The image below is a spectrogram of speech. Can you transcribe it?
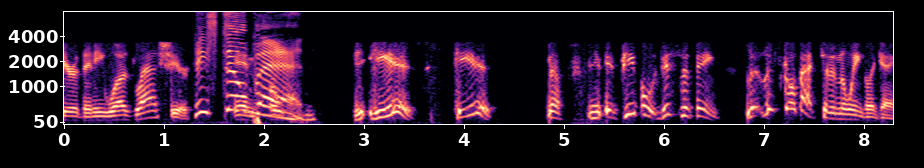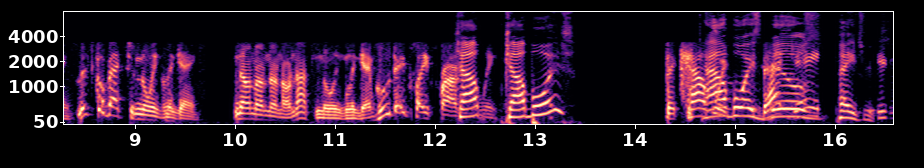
year than he was last year. he's still And bad. He, he is. He is. Now, if people, this is the thing. Let, let's go back to the New England game. Let's go back to the New England game. No, no, no, no, not the New England game. Who they play prior Cow- to New England? Cowboys. The Cowboys. Cowboys, Bills, game- Patriots.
